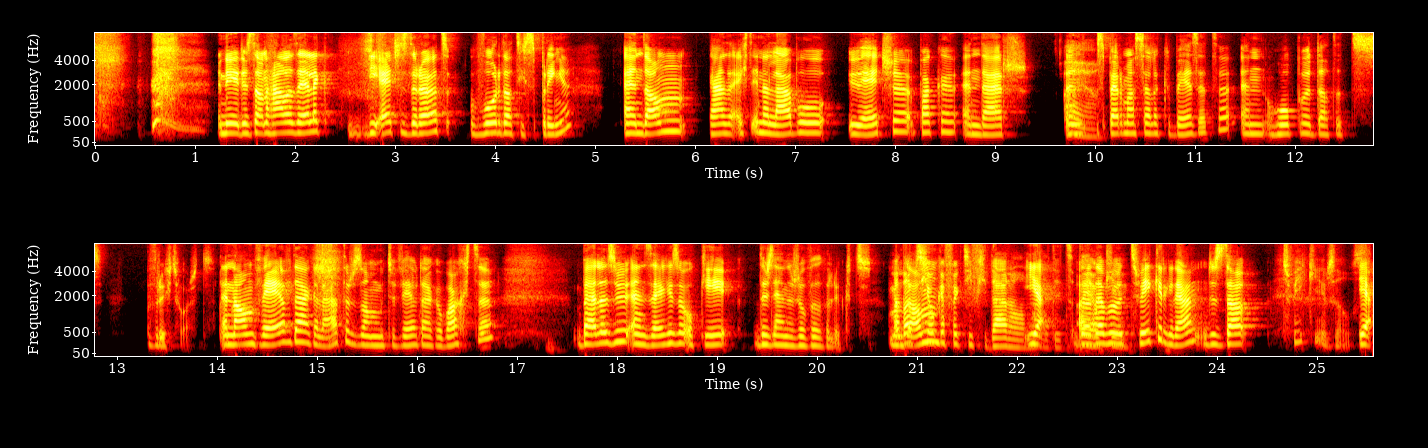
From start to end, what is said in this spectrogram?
nee, dus dan halen ze eigenlijk die eitjes eruit voordat die springen. En dan gaan ze echt in een labo je eitje pakken en daar een Ah, ja. spermacelletje bij zetten en hopen dat het bevrucht wordt. En dan vijf dagen later, dus dan moeten vijf dagen wachten, bellen ze u en zeggen ze oké, er zijn er zoveel gelukt. Maar dat is je ook effectief gedaan allemaal, ja, dit? dat Ah, ja, hebben we twee keer gedaan. Dus dat, Twee keer zelfs? ja.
